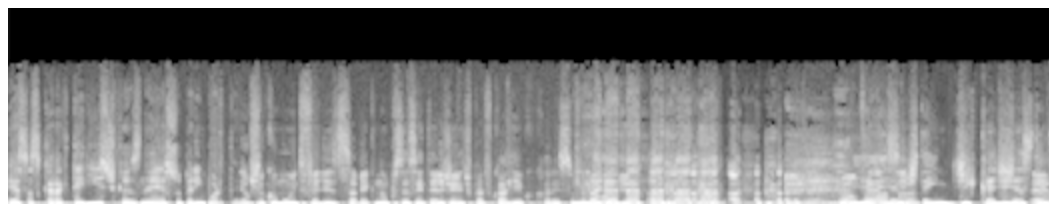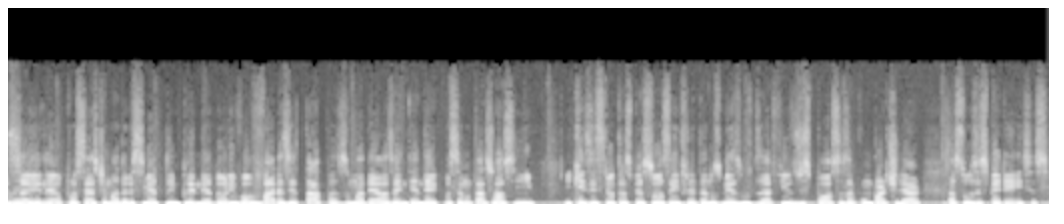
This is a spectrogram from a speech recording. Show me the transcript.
essas características, né? É super importante. Eu fico muito feliz de saber que não precisa ser inteligente para ficar rico, cara. Isso me dá um alívio. Vamos e aí nosso- a gente tem dica de gestão. É isso aí, Vini? né? O processo de amadurecimento do empreendedor envolve várias etapas. Uma delas é entender que você não está sozinho e que existem outras pessoas enfrentando os mesmos desafios dispostas a compartilhar as suas experiências.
